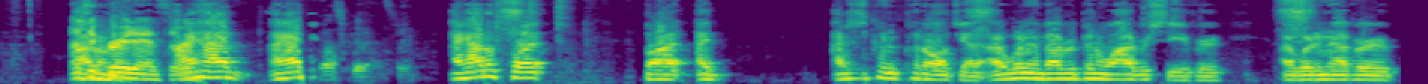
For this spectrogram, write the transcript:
That's a great know. answer. I had I had That's a good answer. I had a foot, but I I just couldn't put it all together. I wouldn't have ever been a wide receiver. I would have never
